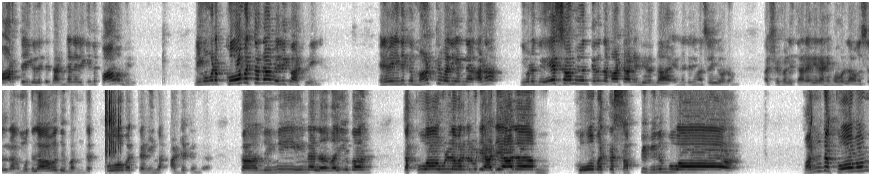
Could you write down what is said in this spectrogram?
வார்த்தைகளுக்கு தண்டனை இருக்குது பாவம் இருக்கு நீங்க உங்களோட கோபத்தை தான் வெளிக்காட்டுறீங்க. எனவே இதுக்கு மாற்று வழி என்ன? ஆனா இவனுக்கு ஏசாமி இவன் திருந்த மாட்டான் என்று இருந்தா என்ன தெரியுமா செய்யணும்? அஷ்ரஃப் அலி தனவி ரஹிமஹுல்லா அவங்க சொல்றாங்க முதலாவது வந்த கோபத்தை நீங்க அடக்குங்க. தக்குவா உள்ளவர்களுடைய அடையாளம் கோபத்தை சப்பி விழுங்குவா. வந்த கோபம்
